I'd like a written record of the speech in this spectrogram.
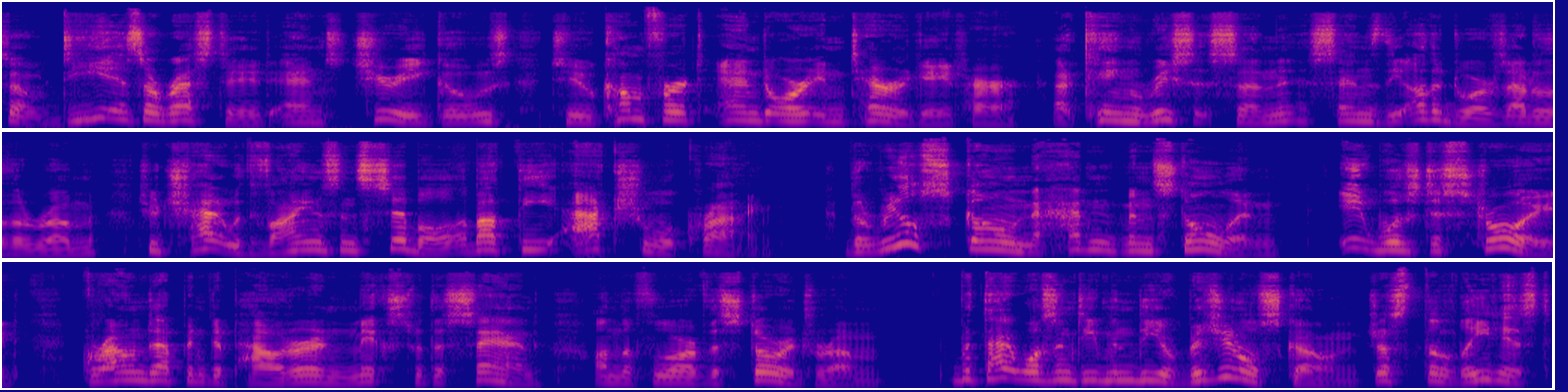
So Dee is arrested, and Cheery goes to comfort and or interrogate her. Uh, King Rhysson sends the other dwarves out of the room to chat with Vimes and Sybil about the actual crime. The real scone hadn't been stolen; it was destroyed, ground up into powder, and mixed with the sand on the floor of the storage room. But that wasn't even the original scone, just the latest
